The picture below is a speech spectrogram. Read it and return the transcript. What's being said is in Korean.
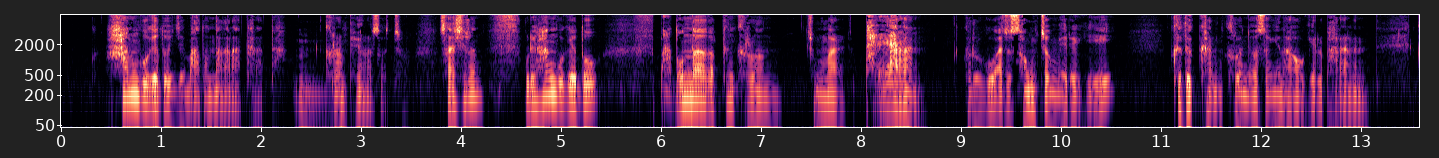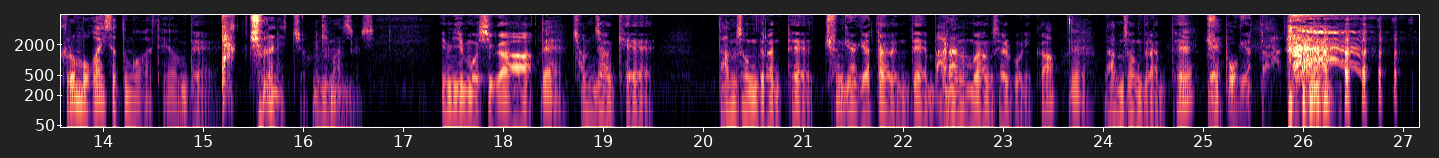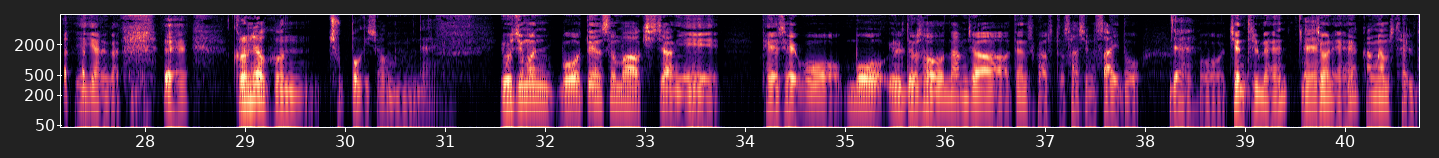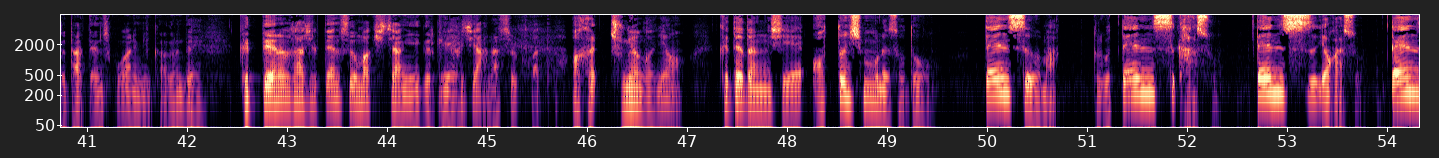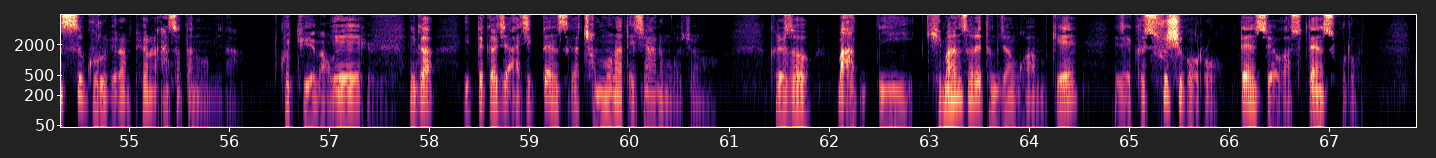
한국에도 이제 마돈나가 나타났다. 음. 그런 표현을 썼죠. 사실은 우리 한국에도 마돈나 같은 그런 정말 발랄한 그리고 아주 성적 매력이 그득한 그런 여성이 나오기를 바라는 그런 뭐가 있었던 것 같아요. 네. 딱 출연했죠. 음. 김한선 씨. 임진모 씨가 네. 점잖게 남성들한테 충격이었다 그랬는데 말하는 모양새를 보니까 네. 남성들한테 네. 축복이었다. 얘기하는 것 같은데. 네. 그럼요. 그건 축복이죠. 음. 네. 요즘은 뭐 댄스 음악 시장이 대세고 뭐 예를 들어서 남자 댄스 가수도 사실은 싸이도 네. 어, 젠틀맨 네. 그 전에 강남 스타일도 다 댄스곡 아닙니까? 그런데 네. 그때는 사실 댄스 음악 시장이 그렇게 네. 크지 않았을 것 같아요. 아, 그 중요한 건요. 그때 당시에 어떤 신문에서도 댄스 음악, 그리고 댄스 가수, 댄스 여가수, 댄스 그룹이라는 표현을 안 썼다는 겁니다. 그 뒤에 나오는 예. 표현이. 그러니까 이때까지 아직 댄스가 전문화되지 않은 거죠. 그래서 마, 이 김완선의 등장과 함께 이제 그 수식어로 댄스 여가수, 댄스 그룹,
